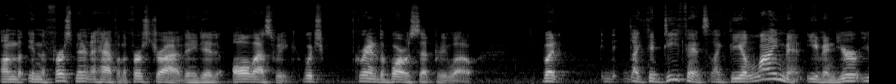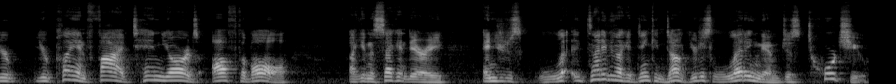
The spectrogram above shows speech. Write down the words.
on the in the first minute and a half on the first drive than he did all last week. Which, granted, the bar was set pretty low, but like the defense, like the alignment, even you're you're you're playing five, ten yards off the ball, like in the secondary, and you're just le- it's not even like a dink and dunk. You're just letting them just torch you.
